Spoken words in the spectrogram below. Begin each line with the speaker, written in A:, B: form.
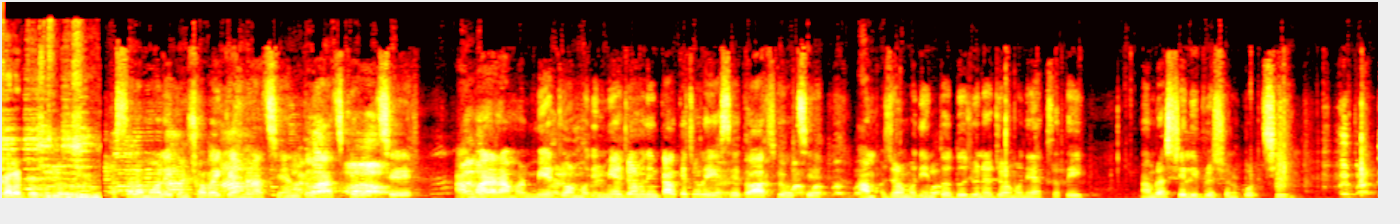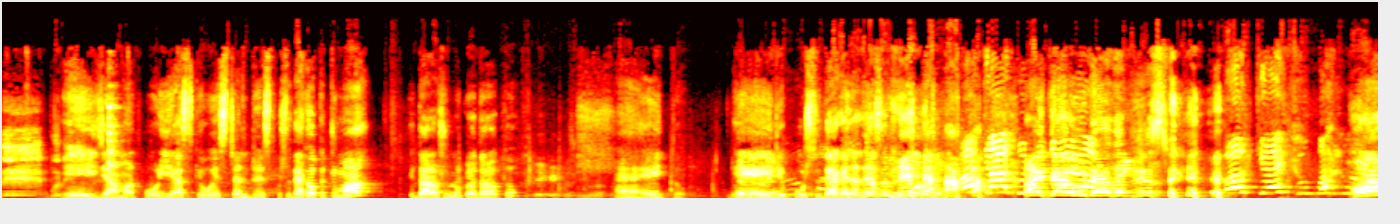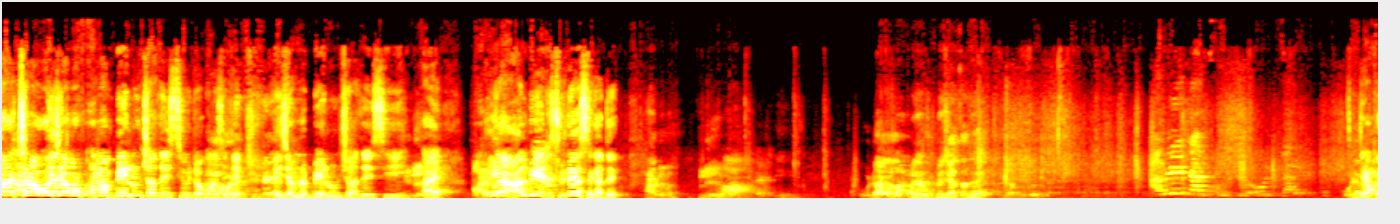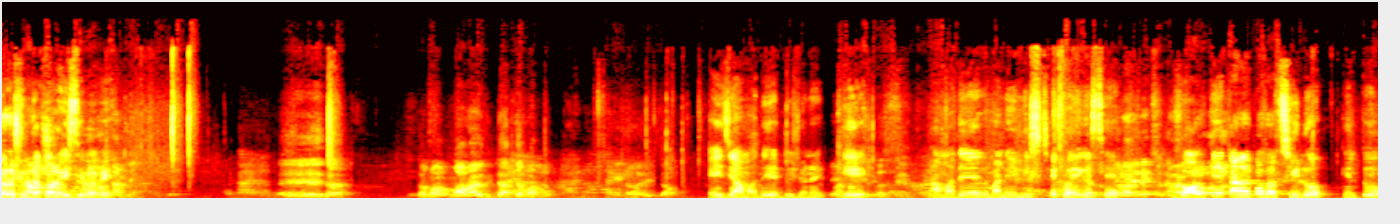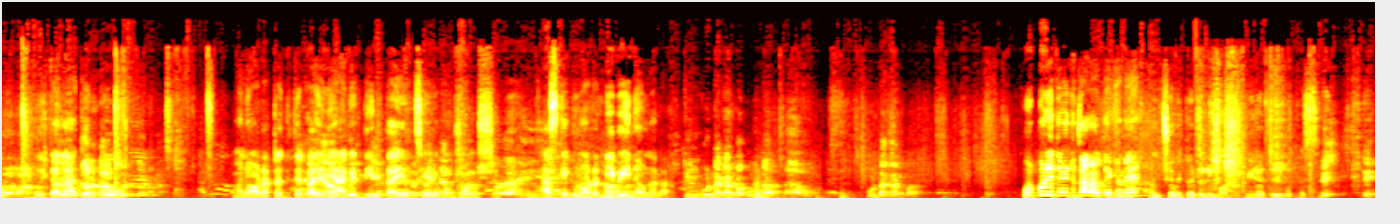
A: কালারটাও সুন্দর
B: আসসালামু আলাইকুম, সবাই কেমন আছেন? তো আজকে হচ্ছে আমার আর আমার মেয়ের জন্মদিন। মেয়ের জন্মদিন কালকে চলে গেছে, তো আজকে হচ্ছে আমার জন্মদিন। তো দুজনের জন্মদিন একসাথেই আমরা সেলিব্রেশন করছি। এই যে আমার পরি আজকে ওয়েস্টার্ন ড্রেস পরছে। দেখাও তো একটু মা। দাঁড়াও, সুন্দর করে দাঁড়াও তো। হ্যাঁ হ্যাঁ এই তো। এই যে পরছে। দেখা যাচ্ছে। আচ্ছা ওই যে আমার আমরা বেলুন সাজাইছি ওইটা বলেছি যে এই যে আমরা বেলুন সাজাইছি। এই ইয়া আলবি এটা ছুটে আছে গাতে
A: উপরে উপরে যেতে দে।
B: ডেকোরেশনটা করো এই সেভাবে এই যে আমাদের দুজনের কেক। আমাদের মানে মিস্টেক হয়ে গেছে। ডল কেক আনার কথা ছিল কিন্তু দুইতলা কিন্তু মানে অর্ডারটা দিতে পারিনি আগের দিন তাই হচ্ছে এরকম সমস্যা। আজকে কোনো অর্ডার নিবেই না ওনারা। পুরোপুরি তুমি একটু দাঁড়াও তো এখানে আমি ছবি তুলে নিব আমি ভিডিও তৈরি করতেছি।
C: এই এই।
